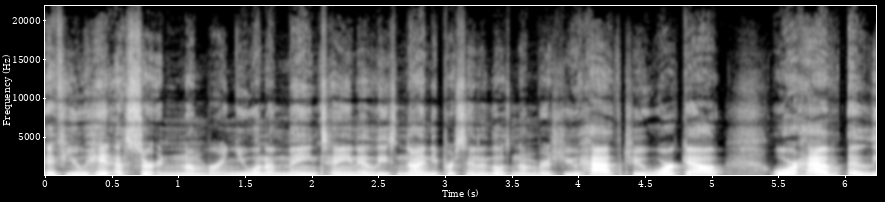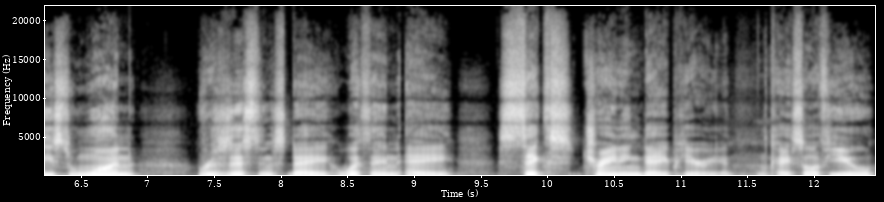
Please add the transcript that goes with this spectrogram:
if you hit a certain number and you want to maintain at least 90% of those numbers, you have to work out or have at least one resistance day within a six training day period. Okay, so if you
